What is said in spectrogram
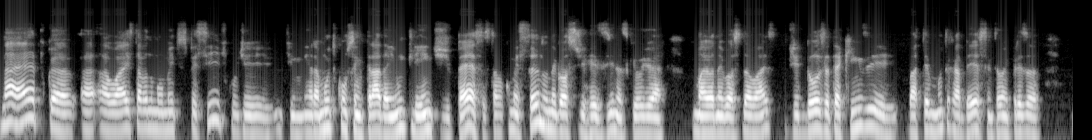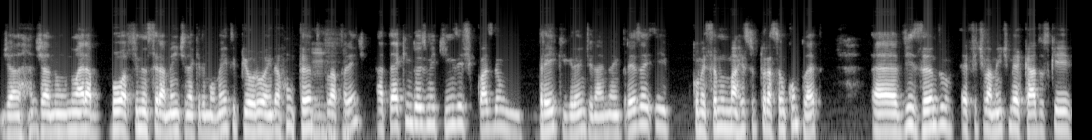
Na época, a, a UAS estava num momento específico de, enfim, era muito concentrada em um cliente de peças, estava começando o negócio de resinas, que hoje é o maior negócio da UAS, de 12 até 15, bateu muita cabeça, então a empresa já, já não, não era boa financeiramente naquele momento e piorou ainda um tanto pela uhum. frente. Até que em 2015 a gente quase deu um break grande né, na empresa e começamos uma reestruturação completa, uh, visando efetivamente mercados que,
